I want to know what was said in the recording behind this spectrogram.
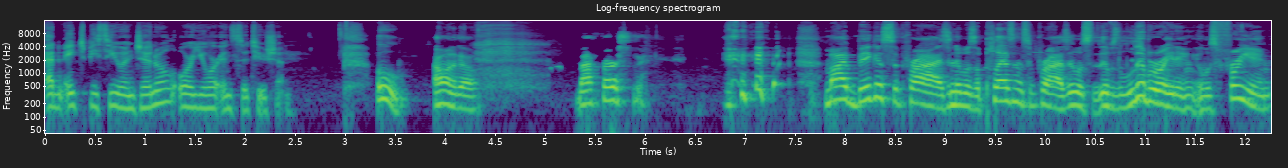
at an HBCU in general or your institution? Oh, I want to go. My first, my biggest surprise, and it was a pleasant surprise. It was it was liberating. It was freeing.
